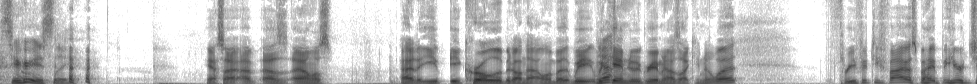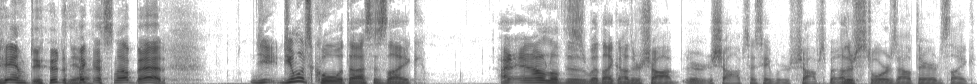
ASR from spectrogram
Seriously. Yeah, so I, I, was I almost I had to eat, eat crow a little bit on that one, but we, we Yeah. came to agreement. I was like, you know what, 355s might be your jam, dude. Yeah. like that's not bad. Do you, do you know what's cool with us is like, I, and I don't know if this is with like other shop or shops. I say we're shops, but other stores out there. It's like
